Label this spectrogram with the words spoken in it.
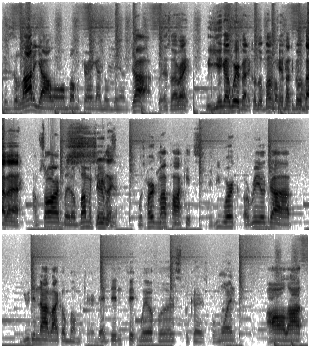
Cause there's a lot of y'all on Obamacare ain't got no damn job. But that's all right. We, you ain't got to worry about it because Obamacare about to go bye bye. I'm sorry, but Obamacare was, was hurting my pockets. If you work a real job, you did not like Obamacare. That didn't fit well for us because, for one, all our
